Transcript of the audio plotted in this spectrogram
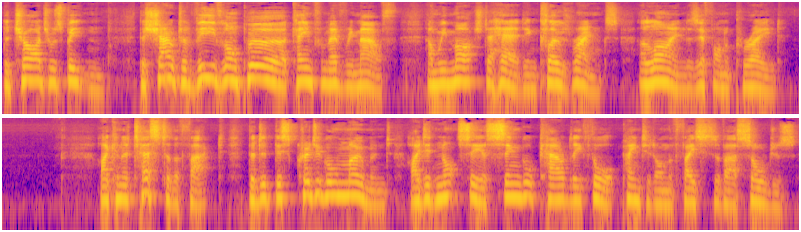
the charge was beaten, the shout of Vive l'Empereur came from every mouth, and we marched ahead in close ranks, aligned as if on a parade. I can attest to the fact that at this critical moment I did not see a single cowardly thought painted on the faces of our soldiers.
